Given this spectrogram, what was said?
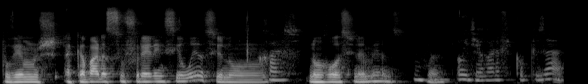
Podemos acabar a sofrer em silêncio num, Claro. num relacionamento. não é? Ui, agora ficou pesado.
